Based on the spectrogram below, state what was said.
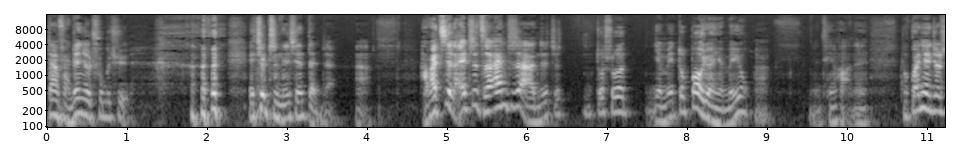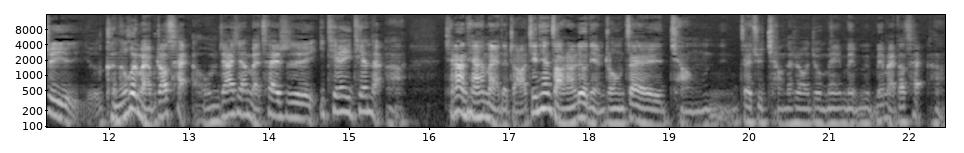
但反正就出不去，也就只能先等着啊。好吧，既来之则安之啊，这这多说也没多抱怨也没用啊，挺好的。关键就是可能会买不着菜啊。我们家现在买菜是一天一天的啊。前两天还买得着，今天早上六点钟再抢再去抢的时候就没没没没买到菜哈。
